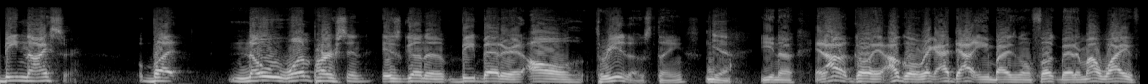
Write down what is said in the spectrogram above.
be nicer. But no one person is to be better at all three of those things Yeah. you know. And I'll go, I'll go. record. I doubt anybody's gonna fuck better. My wife,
